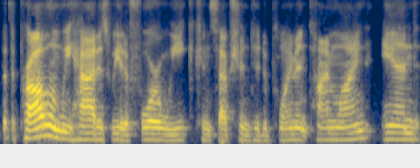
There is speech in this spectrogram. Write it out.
But the problem we had is we had a four-week conception to deployment timeline, and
